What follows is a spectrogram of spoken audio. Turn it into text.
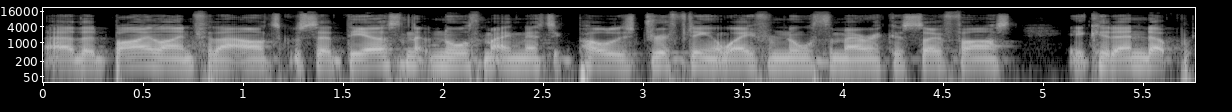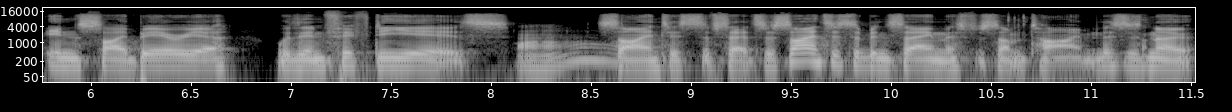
uh, the byline for that article said the Earth's North Magnetic Pole is drifting away from North America so fast it could end up in Siberia within 50 years. Ah. Scientists have said. So scientists have been saying this for some time. This is no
